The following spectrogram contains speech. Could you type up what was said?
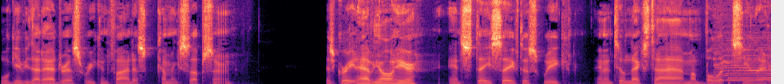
we'll give you that address where you can find us coming up soon. It's great having you all here, and stay safe this week. And until next time, I'm Bullet. See you later.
